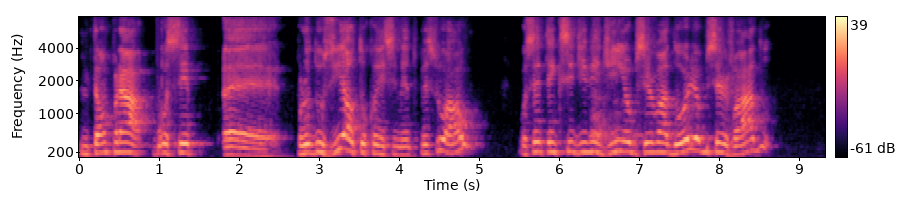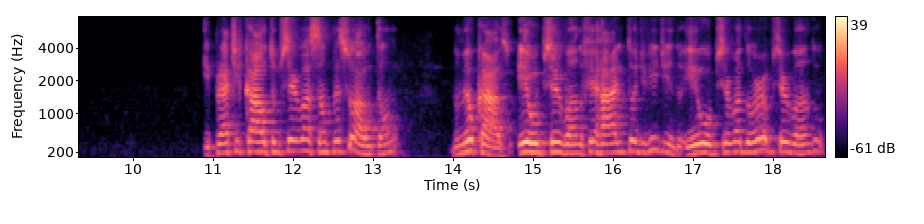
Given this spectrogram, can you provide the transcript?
Então, para você é, produzir autoconhecimento pessoal, você tem que se dividir em observador e observado e praticar autoobservação pessoal. Então, no meu caso, eu observando Ferrari, estou dividindo. Eu, observador, observando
